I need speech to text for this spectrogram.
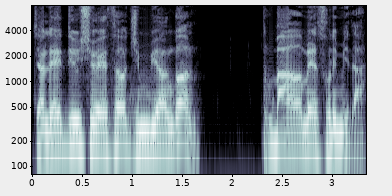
자, 라디오쇼에서 준비한 건, 마음의 소리입니다.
